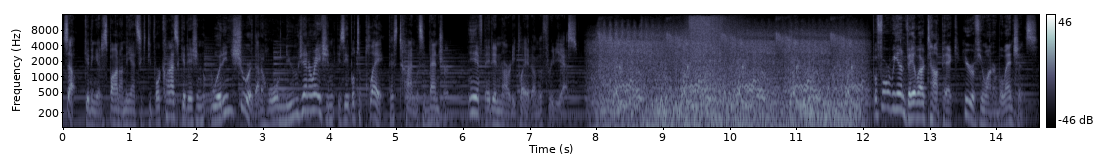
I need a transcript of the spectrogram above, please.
so giving it a spot on the N64 Classic Edition would ensure that a whole new generation is able to play this timeless adventure, if they didn't already play it on the 3DS. Before we unveil our top pick, here are a few honorable mentions.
